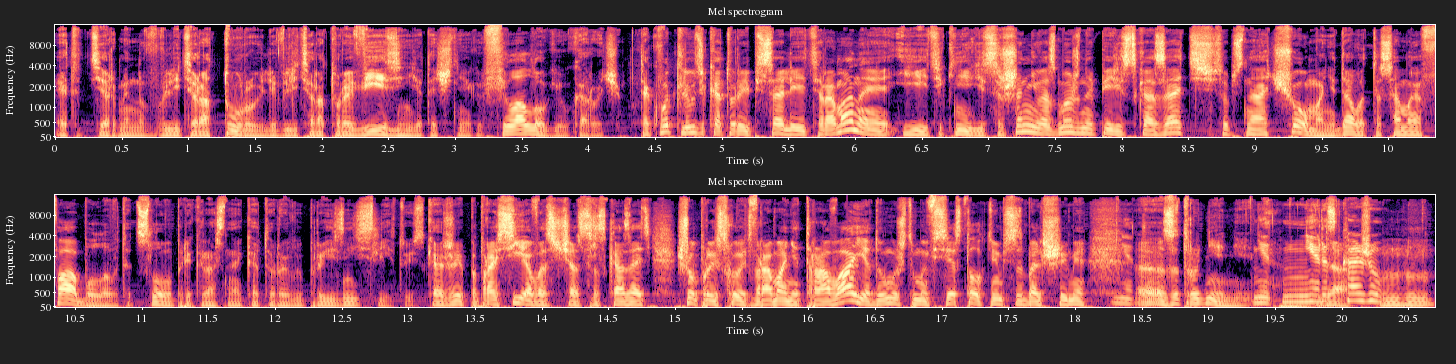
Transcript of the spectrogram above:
этот термин в литературу или в литературоведение, точнее, в филологию, короче. Так вот, люди, которые писали эти романы и эти книги, совершенно невозможно пересказать, собственно, о чем они, да, вот та самая фабула, вот это слово прекрасное, которое вы произнесли. То есть скажи, попроси я вас сейчас рассказать, что происходит в романе «Трава», я думаю, что мы все столкнемся с большими Нет. Э, затруднениями. Нет, не да. Расскажу. Угу.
